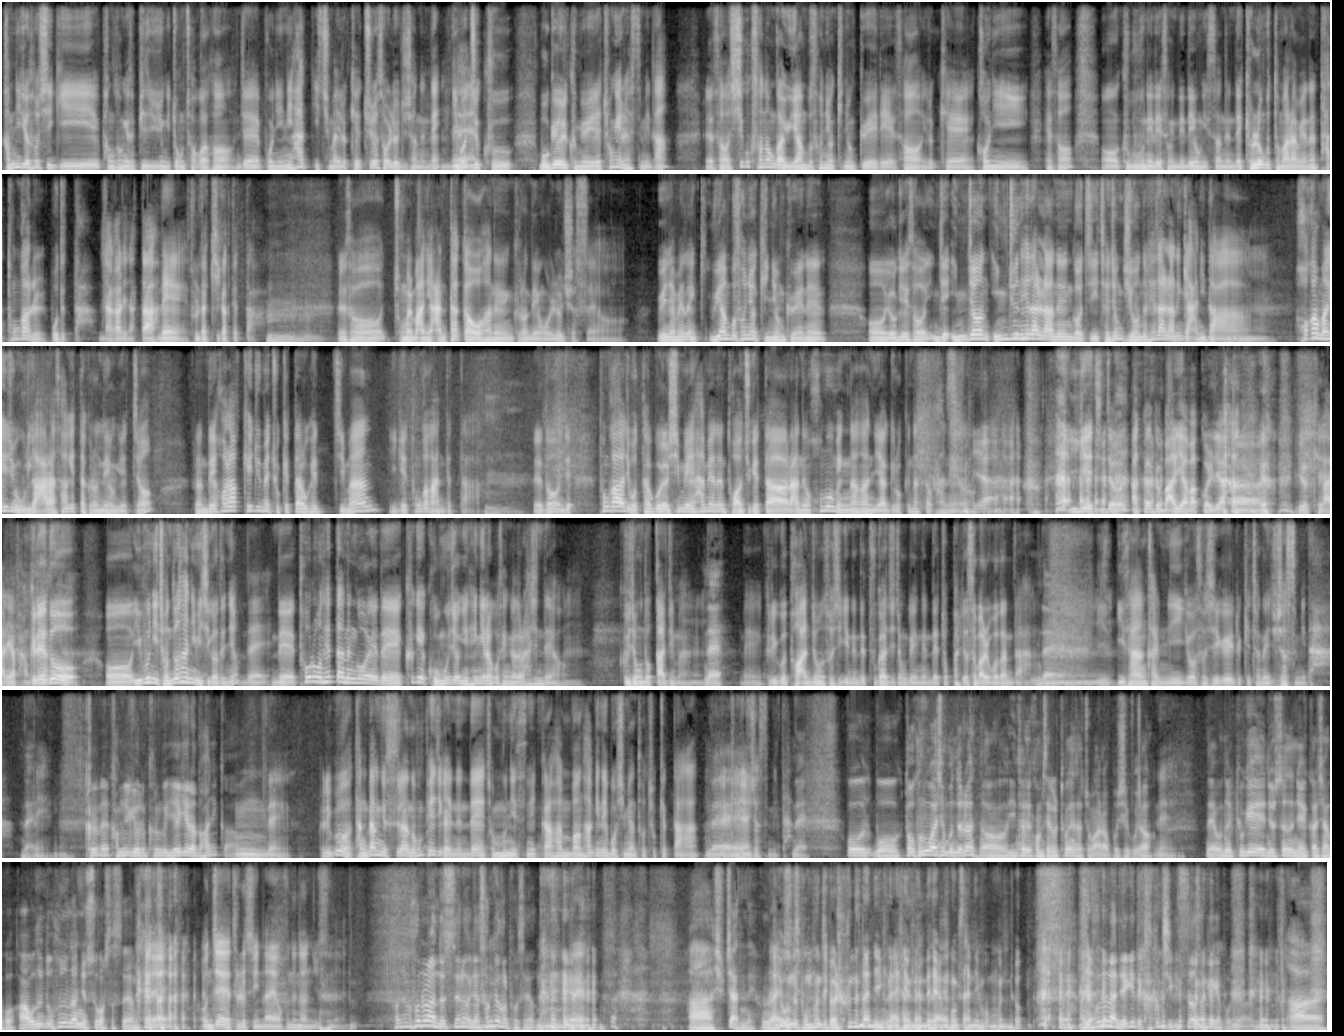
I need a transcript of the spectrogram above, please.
감리교 소식이 방송에서 비중이 조금 적어서 이제 본인이 핫 이슈만 이렇게 추려서 올려주셨는데 네. 이번 주 구 목요일 금요일에 총회를 했습니다. 그래서 시국 선언과 위안부 소녀 기념교회에 대해서 이렇게 건의해서 어 그 부분에 대해서 이제 내용이 있었는데 결론부터 말하면은 다 통과를 못했다. 나가리 났다. 네, 둘 다 기각됐다. 그래서 정말 많이 안타까워하는 그런 내용을 올려주셨어요. 왜냐면은 위안부 소녀 기념교회는 어 여기에서 이제 인전 인준해달라는 거지 재정 지원을 해달라는 게 아니다. 허가만 해주면 우리가 알아서 하겠다 그런 내용이었죠. 그런데 허락해주면 좋겠다고 했지만 이게 통과가 안 됐다. 그래도 이제 통과하지 못하고 열심히 하면은 도와주겠다라는 허무맹랑한 이야기로 끝났다고 하네요. 야. 이게 진짜 아까 그 마리아 막걸리야 어. 이렇게 마리아 방구야. 그래도 어 이분이 전도사님이시거든요. 네. 근데 토론했다는 거에 대해 크게 고무적인 행위라고 생각을 하신대요. 그 정도까지만. 음. 네. 네 그리고 더 안 좋은 소식이 있는데 두 가지 정도 있는데 쪽팔려서 말을 못한다. 네. 이, 이상한 감리교 소식을 이렇게 전해주셨습니다. 네. 네. 그러네 감리교는 그런 거 얘기라도 하니까. 음, 네. 그리고 당당 뉴스라는 홈페이지가 있는데 전문이 있으니까 한번 확인해 보시면 더 좋겠다. 네. 이렇게 해주셨습니다. 네. 어, 뭐더 궁금하신 분들은 어, 인터넷 검색을 통해서 좀 알아보시고요. 네. 네, 오늘 교계 뉴스는 여기까지 하고 아 오늘도 훈훈한 뉴스가 없었어요. 네. 언제 들을 수 있나요? 훈훈한 뉴스는. 훈- 훈훈한 뉴스는 그냥 성경을 보세요. 음, 네. 아 쉽지 않네. 훈훈한 아니 뉴스. 오늘 본문도 별로 훈훈한 얘기는 아니었는데 양 목사님 본문도. 아니 훈훈한 얘기들 가끔씩 있어 성경에 보면. 아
